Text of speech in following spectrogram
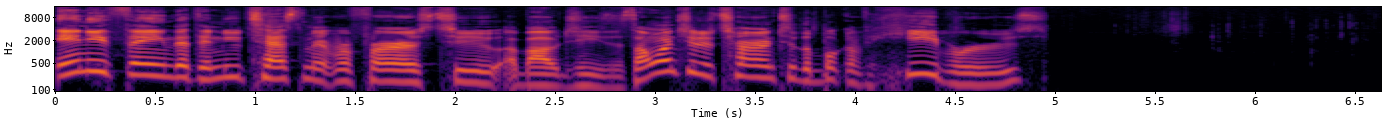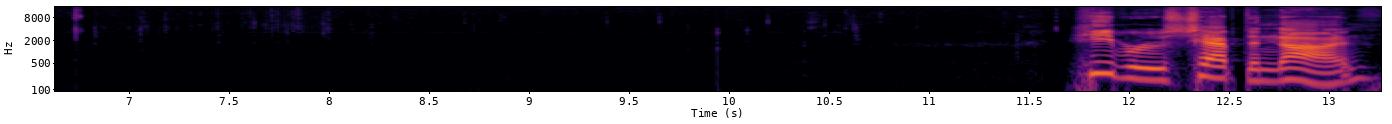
anything that the New Testament refers to about Jesus. I want you to turn to the book of Hebrews. Hebrews chapter 9.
